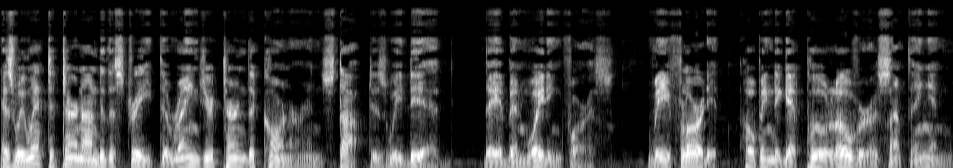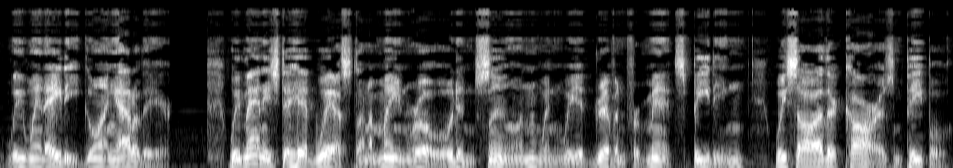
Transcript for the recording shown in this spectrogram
As we went to turn onto the street, the ranger turned the corner and stopped as we did. They had been waiting for us. We floored it, hoping to get pulled over or something, and we went 80 going out of there. We managed to head west on a main road, and soon, when we had driven for minutes speeding, we saw other cars and people.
